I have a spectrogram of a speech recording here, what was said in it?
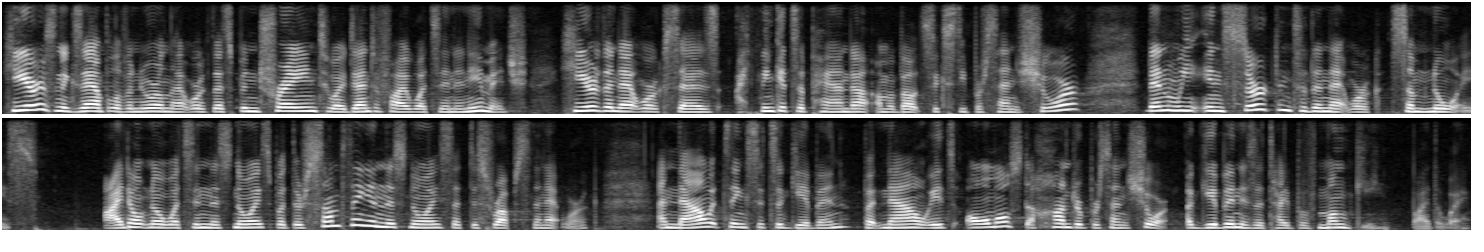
Here's an example of a neural network that's been trained to identify what's in an image. Here the network says, I think it's a panda, I'm about 60% sure. Then we insert into the network some noise. I don't know what's in this noise, but there's something in this noise that disrupts the network. And now it thinks it's a gibbon, but now it's almost 100% sure. A gibbon is a type of monkey, by the way.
